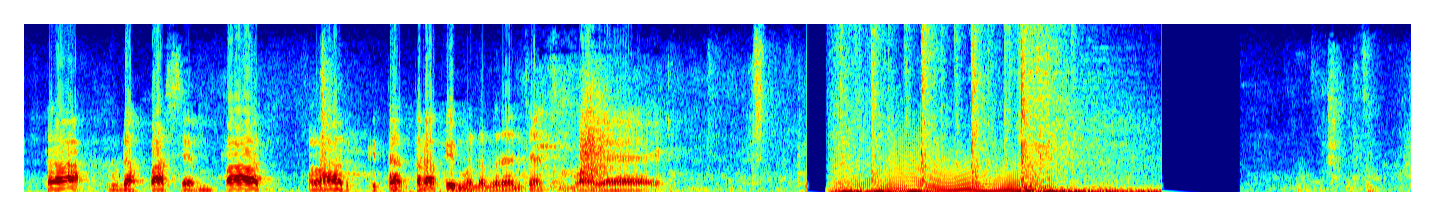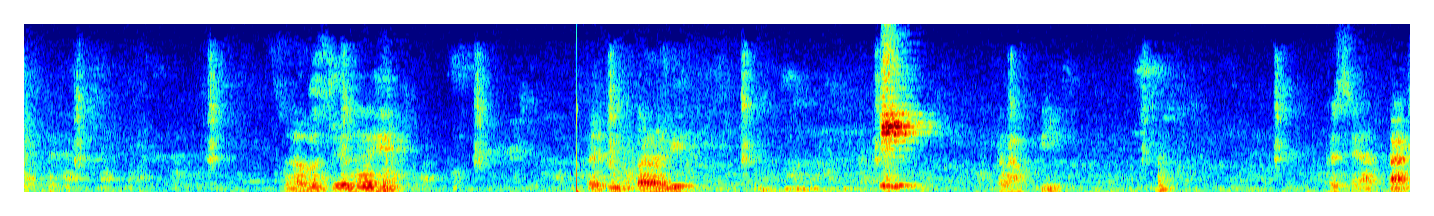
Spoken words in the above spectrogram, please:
Kita udah fase 4 kelar. Kita terapi mudah-mudahan sehat semua guys. Selamat siang kita jumpa lagi terapi kesehatan.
